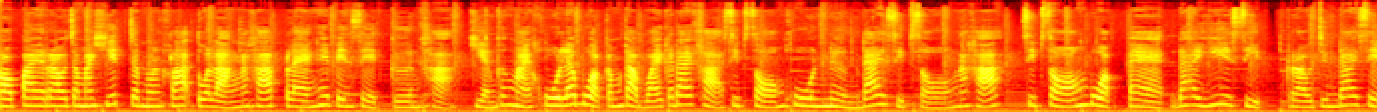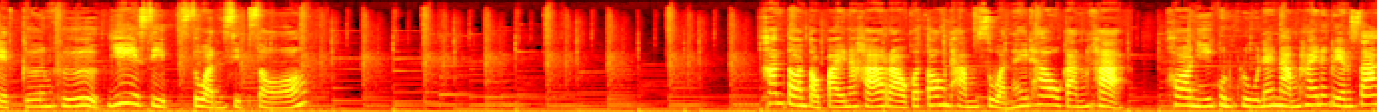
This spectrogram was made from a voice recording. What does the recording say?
ต่อไปเราจะมาคิดจำนวนคละตัวหลังนะคะ แปลงให้เป็นเศษเกินค่ะ เขียนเครื่องหมายคูณและบวกกำกับไว้ก็ได้ค่ะ 12 คูณ 1 ได้ 12 นะคะ 12 บวก 8 ได้ 20 เราจึงได้เศษเกินคือ 20 ส่วน 12ขั้นตอนต่อไปนะคะ เราก็ต้องทำส่วนให้เท่ากันค่ะ ข้อนี้คุณครูแนะนำให้นักเรียนสร้าง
